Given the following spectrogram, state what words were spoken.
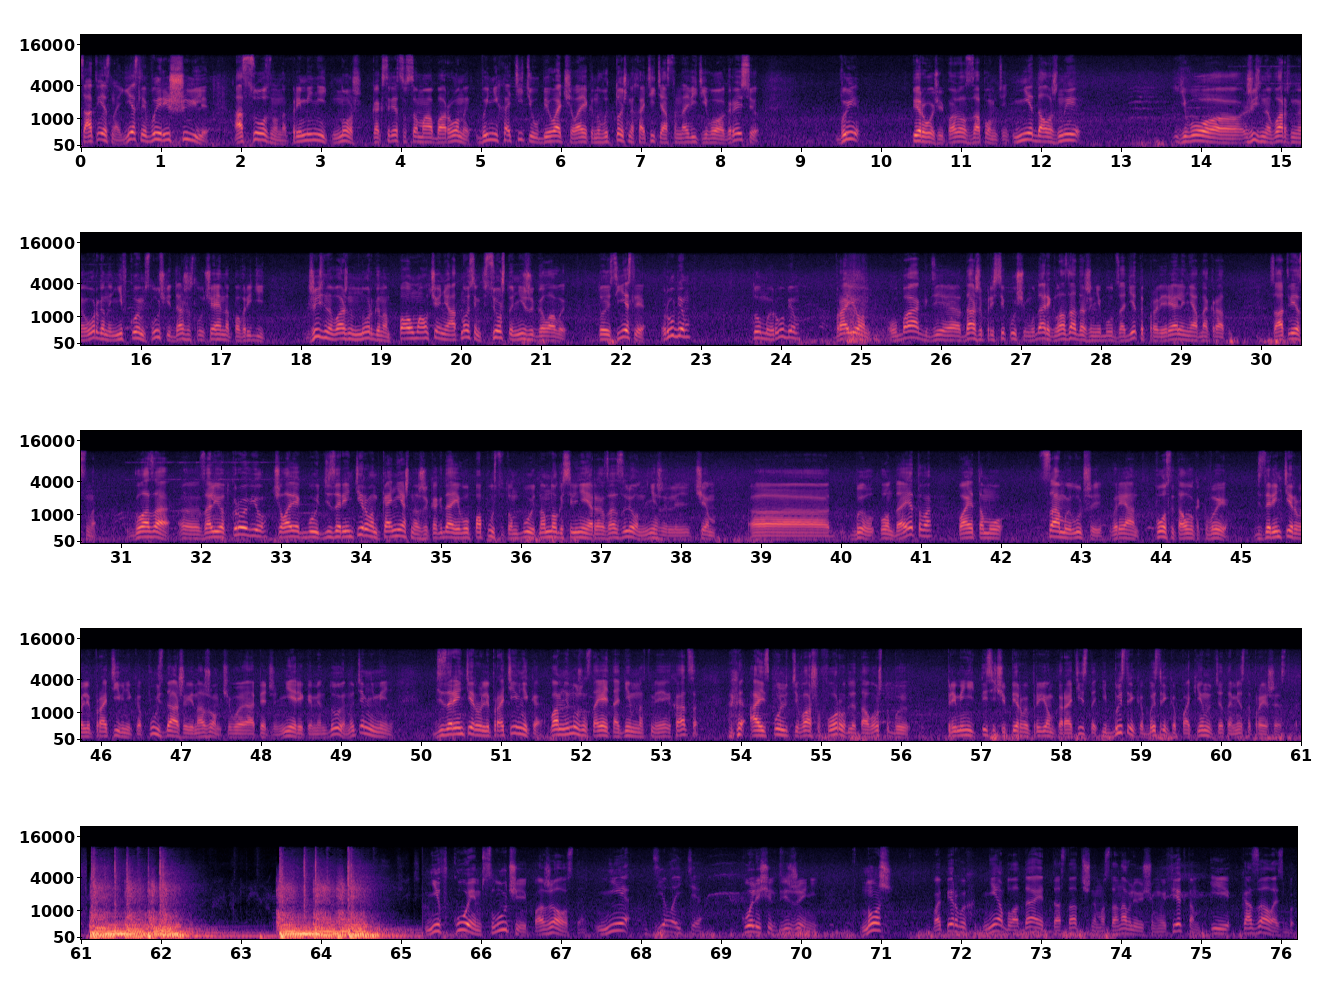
Соответственно, если вы решили осознанно применить нож как средство самообороны, вы не хотите убивать человека, но вы точно хотите остановить его агрессию, вы, в первую очередь, пожалуйста, запомните, не должны его жизненно важные органы ни в коем случае даже случайно повредить. К жизненно важным органам по умолчанию относим все, что ниже головы. То есть, если рубим, то мы рубим в район лба, где даже при секущем ударе глаза даже не будут задеты, проверяли неоднократно. Соответственно, глаза э, зальет кровью, человек будет дезориентирован. Конечно же, когда его попустят, он будет намного сильнее разозлен, нежели чем э, был он до этого. Поэтому самый лучший вариант после того, как вы дезориентировали противника, пусть даже и ножом, чего я опять же не рекомендую, но тем не менее, дезориентировали противника, вам не нужно стоять над ним насмехаться, а используйте вашу фору для того, чтобы применить тысячу первый прием каратиста и быстренько-быстренько покинуть это место происшествия. Ни в коем случае, пожалуйста, не делайте колющих движений. Нож, во-первых, не обладает достаточным останавливающим эффектом и, казалось бы,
